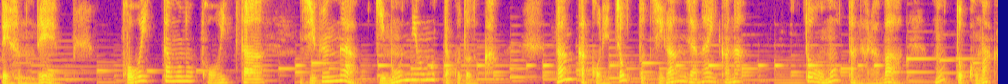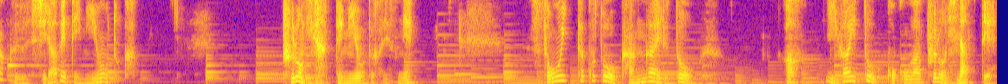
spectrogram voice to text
ですので、こういったもの、こういった自分が疑問に思ったこととか、なんかこれちょっと違うんじゃないかなと思ったならば、もっと細かく調べてみようとか、プロになってみようとかですね。そういったことを考えると、あ、意外とここがプロになって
